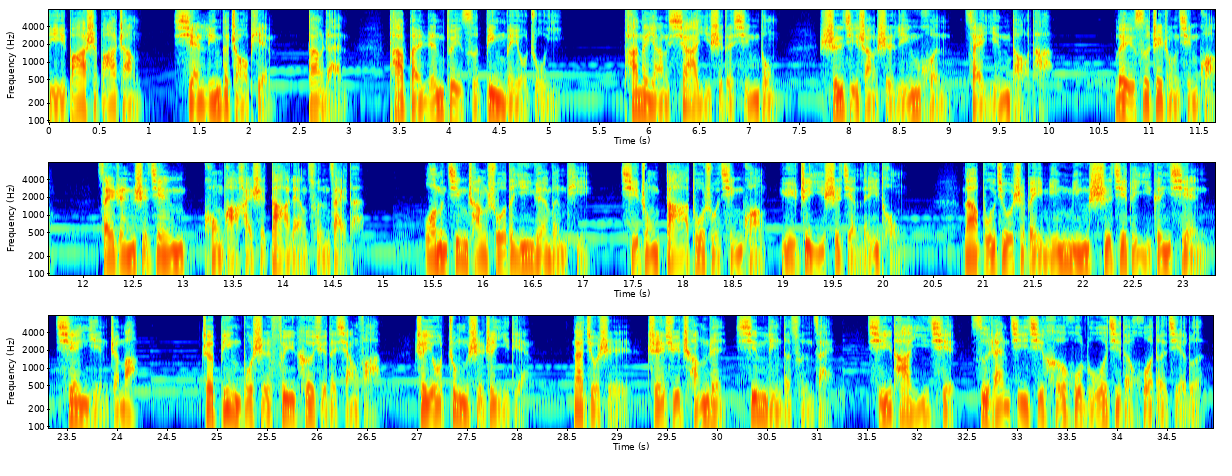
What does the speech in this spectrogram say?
第八十八章显灵的照片。当然，他本人对此并没有注意。他那样下意识的行动，实际上是灵魂在引导他。类似这种情况，在人世间恐怕还是大量存在的。我们经常说的因缘问题，其中大多数情况与这一事件雷同，那不就是被冥冥世界的一根线牵引着吗？这并不是非科学的想法，只有重视这一点，那就是只需承认心灵的存在，其他一切自然极其合乎逻辑的获得结论。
